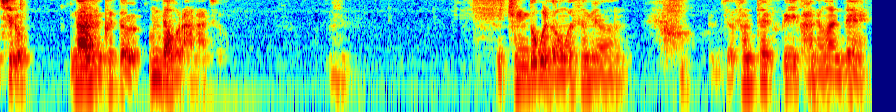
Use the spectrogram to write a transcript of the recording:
치러. 나는 그때 응답을 안 하죠. 음. 이 중독을 넘었으면 이제 선택이 가능한데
